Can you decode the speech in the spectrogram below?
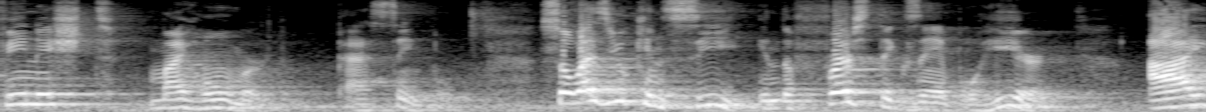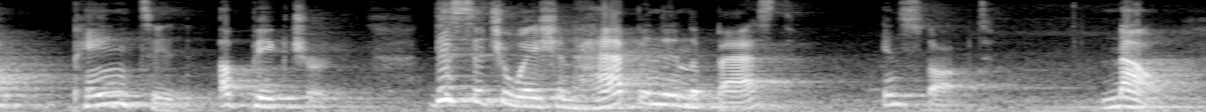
finished my homework past simple. So as you can see in the first example here, I painted a picture. This situation happened in the past and stopped. Now,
